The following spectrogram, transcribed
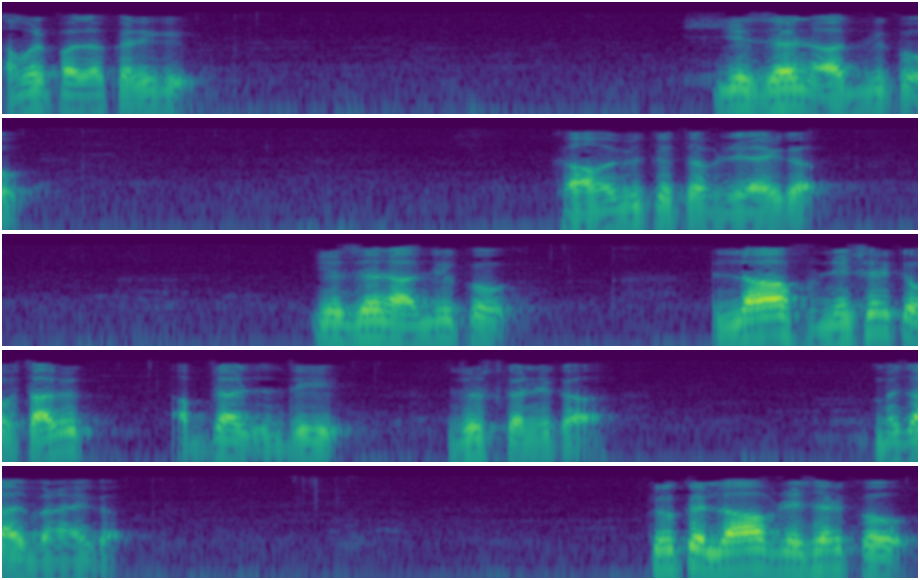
عمل پیدا کرے گی۔ یہ ذہن آدمی کو کامیابی کی طرف لے جائے گا۔ یہ ذہن آدمی کو لا آف نیچر کے مطابق اپنا زندگی درست کرنے کا مزاج بنائے گا۔ کیونکہ لا آف نیچر کو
